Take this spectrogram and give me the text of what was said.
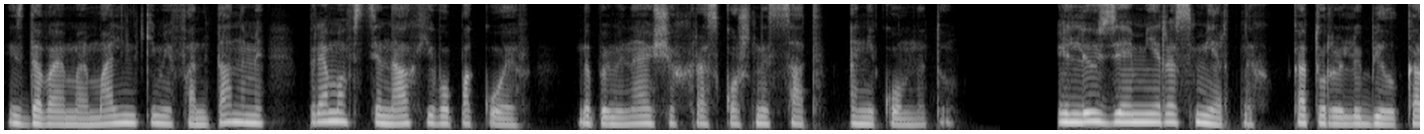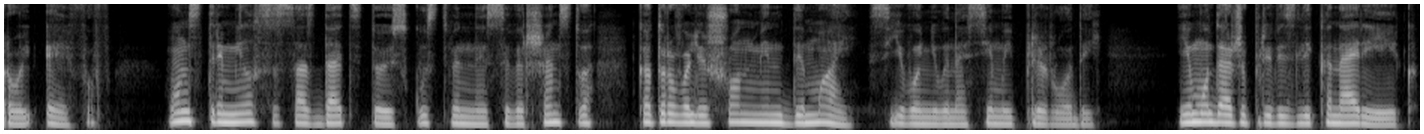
издаваемое маленькими фонтанами прямо в стенах его покоев, напоминающих роскошный сад, а не комнату. Иллюзия мира смертных, который любил король эльфов. Он стремился создать то искусственное совершенство, которого лишён Миндемай с его невыносимой природой. Ему даже привезли канареек,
